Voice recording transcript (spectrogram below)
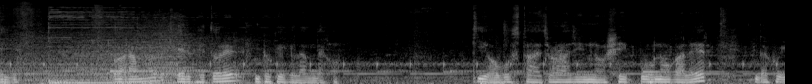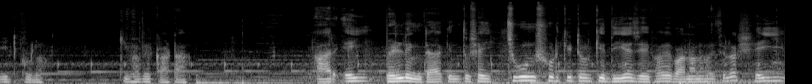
এই এবার আমরা এর ভেতরে ঢুকে গেলাম, দেখো। কি অবস্থা, জরাজীর্ণ, সেই পুরোনো কালের, দেখো ইটগুলো, কীভাবে কাটা। আর এই বিল্ডিংটা কিন্তু সেই চুন সুরকি টুরকি দিয়ে যেভাবে বানানো হয়েছিল, সেই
